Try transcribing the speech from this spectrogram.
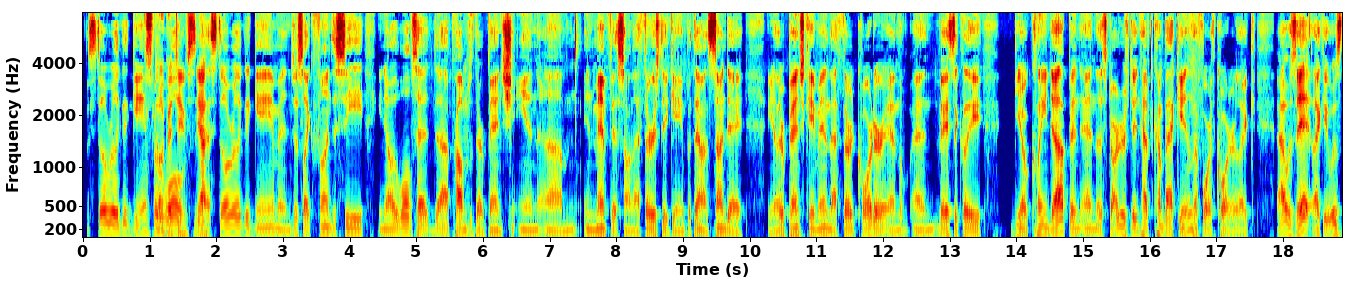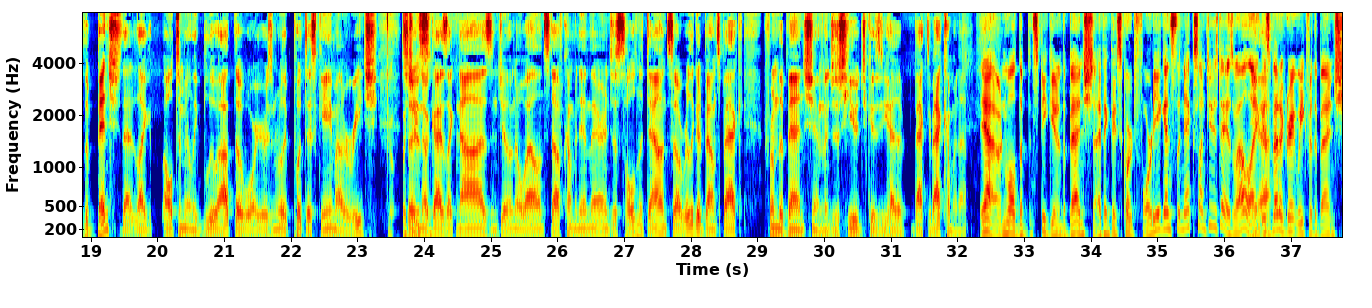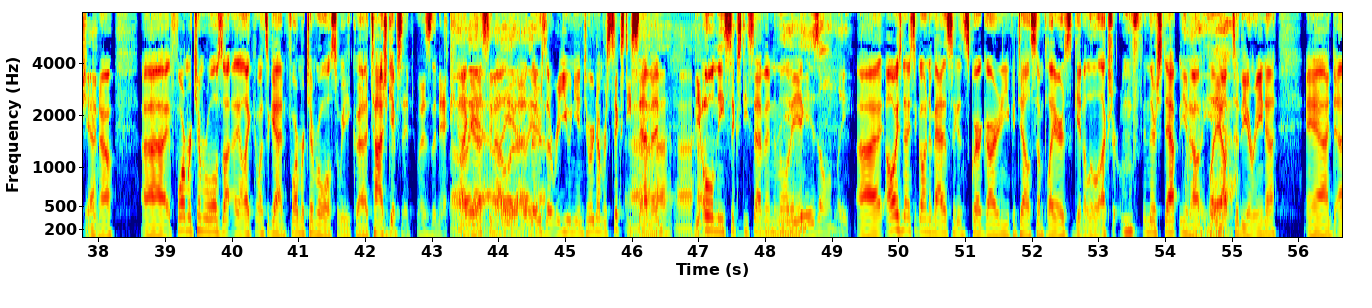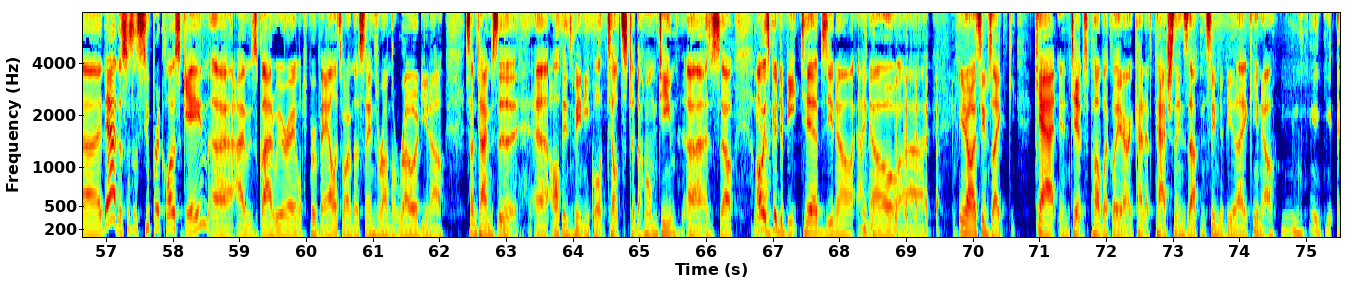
Still a really good game Still for the a good team, Wolves. yeah. still a really good game, and just like fun to see. You know, the Wolves had uh, problems with their bench in um, in Memphis on that Thursday game, but then on Sunday, you know, their bench came in that third quarter and the, and basically. You know, cleaned up, and and the starters didn't have to come back in in the fourth quarter. Like that was it. Like it was the bench that like ultimately blew out the Warriors and really put this game out of reach. Which so you is- know, guys like Naz and Joe Nowell and stuff coming in there and just holding it down. So really good bounce back from the bench, and then just huge because you had a back to back coming up. Yeah, and well, the, speaking of the bench, I think they scored 40 against the Knicks on Tuesday as well. Like Yeah. it's been a great week for the bench. Yeah. You know, uh, former Timberwolves, uh, like once again, former Timberwolves week. Uh, Taj Gibson was the Knick. I Oh, guess yeah. you know. Oh, uh, Oh, there's a reunion tour number 67, Uh-huh, the only 67 in the league. is only. Uh, always nice to go into Madison Square Garden. You can tell some players get a little extra oomph in their step, you know, Oh, play yeah. up to the arena. And uh, yeah, this was a super close game. Uh, I was glad we were able to prevail. It's one of those things we're on the road, you know, sometimes the uh, all things being equal, it tilts to the home team. Uh, so always good to beat Thibs, you know. I know, uh, you know, it seems like KAT and Thibs publicly are kind of patch things up and seem to be like, you know,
